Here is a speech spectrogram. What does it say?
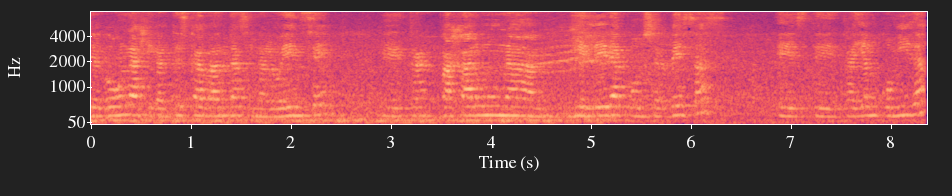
llegó una gigantesca banda sinaloense, eh, bajaron una hielera con cervezas, este, traían comida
